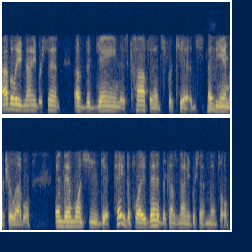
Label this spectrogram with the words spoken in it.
I believe ninety percent of the game is confidence for kids at mm. the amateur level and then once you get paid to play, then it becomes 90% mental.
